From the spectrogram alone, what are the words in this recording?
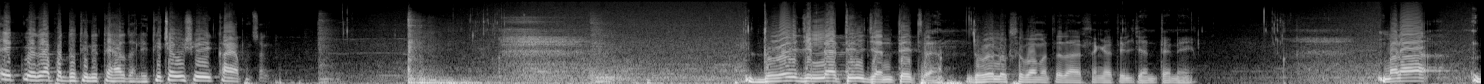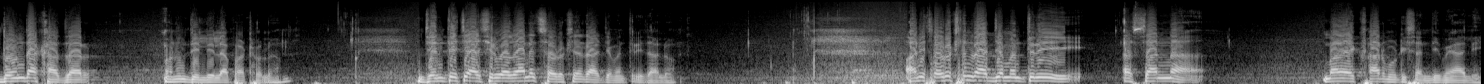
एक वेगळ्या पद्धतीने तयार झाली. तिच्याविषयी काय आपण सांगतो? धुळे जिल्ह्यातील जनतेचं धुळे लोकसभा मतदारसंघातील जनतेने मला दोनदा खासदार म्हणून दिल्लीला पाठवलं. जनतेच्या आशीर्वादानेच संरक्षण राज्यमंत्री झालो. आणि संरक्षण राज्यमंत्री असताना मला एक फार मोठी संधी मिळाली.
